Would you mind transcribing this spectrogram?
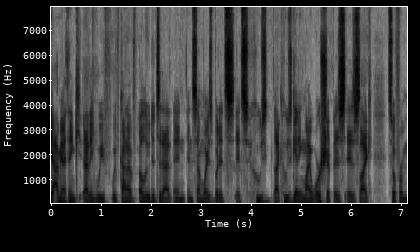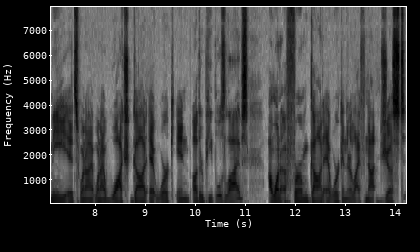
Yeah, I mean, I think I think we've we've kind of alluded to that in, in some ways, but it's it's who's like who's getting my worship is is like so for me, it's when I when I watch God at work in other people's lives, I want to affirm God at work in their life, not just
